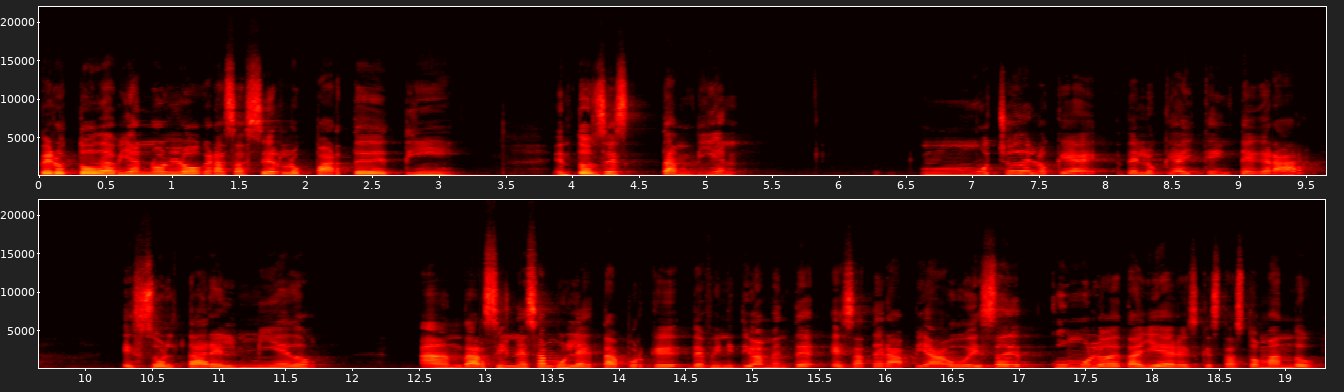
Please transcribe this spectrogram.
pero todavía no logras hacerlo parte de ti. Entonces, también mucho de lo que, de lo que hay que integrar es soltar el miedo a andar sin esa muleta, porque definitivamente esa terapia o ese cúmulo de talleres que estás tomando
